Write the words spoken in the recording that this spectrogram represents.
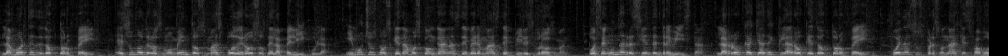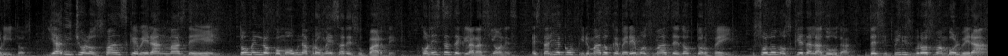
La muerte de Doctor Fate es uno de los momentos más poderosos de la película, y muchos nos quedamos con ganas de ver más de Pierce Brosnan, pues en una reciente entrevista, La Roca ya declaró que Doctor Fate fue de sus personajes favoritos, y ha dicho a los fans que verán más de él, tómenlo como una promesa de su parte. Con estas declaraciones, estaría confirmado que veremos más de Doctor Fate. Solo nos queda la duda de si Pierce Brosnan volverá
